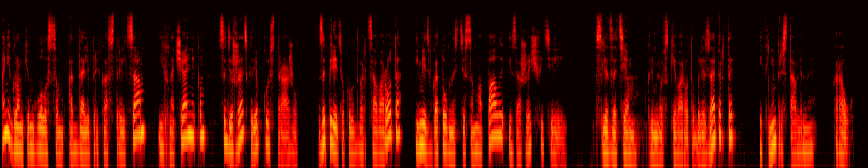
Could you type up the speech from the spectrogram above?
Они громким голосом отдали приказ стрельцам и их начальникам содержать крепкую стражу, запереть около дворца ворота, иметь в готовности самопалы и зажечь фитили. Вслед за тем кремлевские ворота были заперты, и к ним приставлены караулы.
